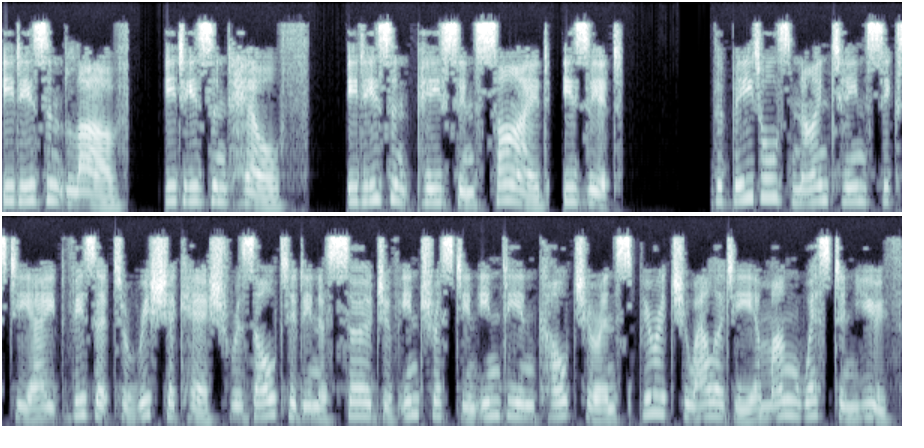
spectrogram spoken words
"...it isn't love. It isn't health. It isn't peace inside, is it? The Beatles' 1968 visit to Rishikesh resulted in a surge of interest in Indian culture and spirituality among Western youth,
